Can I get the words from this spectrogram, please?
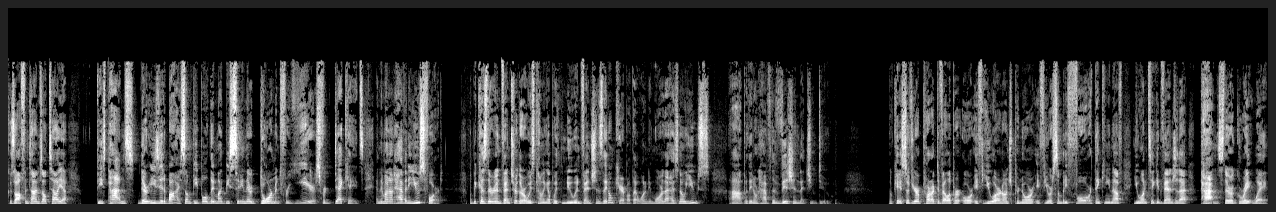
Because oftentimes I'll tell you, these patents, they're easy to buy. Some people, they might be sitting there dormant for years, for decades, and they might not have any use for it. But because they're an inventor, they're always coming up with new inventions. They don't care about that one anymore. That has no use. Ah, but they don't have the vision that you do. Okay, so if you're a product developer or if you are an entrepreneur, if you're somebody forward thinking enough, you want to take advantage of that, patents, they're a great way.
